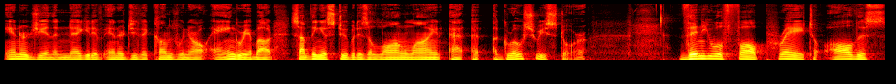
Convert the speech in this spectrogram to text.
energy and the negative energy that comes when you're all angry about something as stupid as a long line at a, a grocery store, then you will fall prey to all this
